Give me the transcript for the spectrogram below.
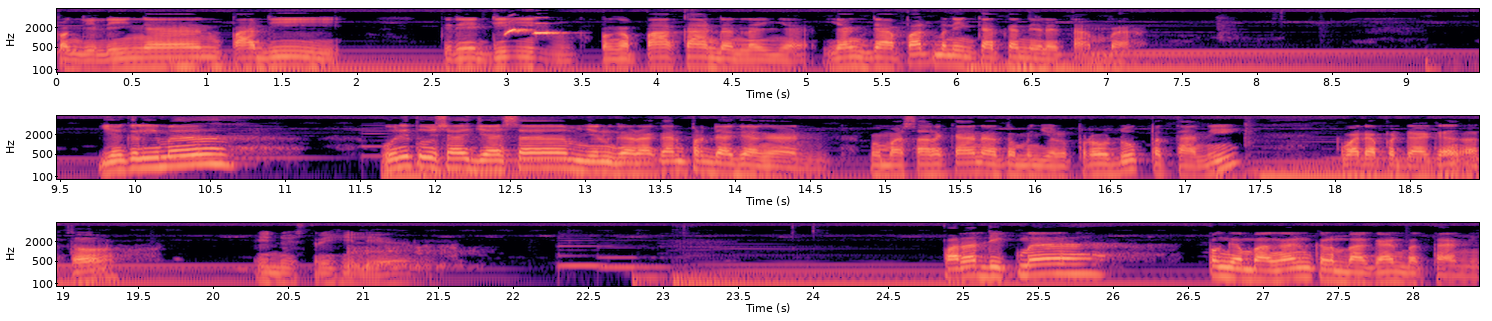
penggilingan padi, grading, pengepakan, dan lainnya yang dapat meningkatkan nilai tambah. Yang kelima, unit usaha jasa menyelenggarakan perdagangan, memasarkan atau menjual produk petani kepada pedagang atau industri hilir. Paradigma pengembangan kelembagaan petani.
